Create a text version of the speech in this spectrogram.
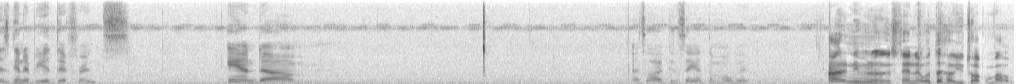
there's gonna be a difference. And um that's all I can say at the moment. I didn't even understand that. What the hell you talking about?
